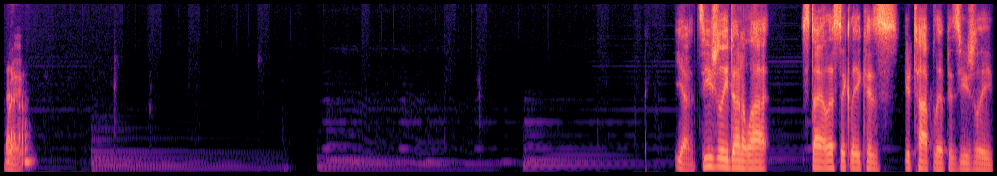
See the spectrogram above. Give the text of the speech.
So- Right. Yeah, it's usually done a lot stylistically because your top lip is usually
